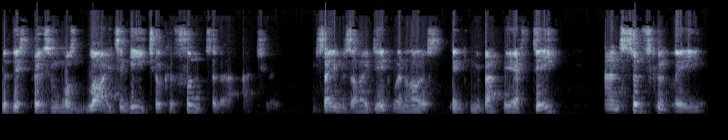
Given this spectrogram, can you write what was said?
that this person wasn't right. And he took affront to that, actually, same as I did when I was thinking about the FD. And subsequently,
